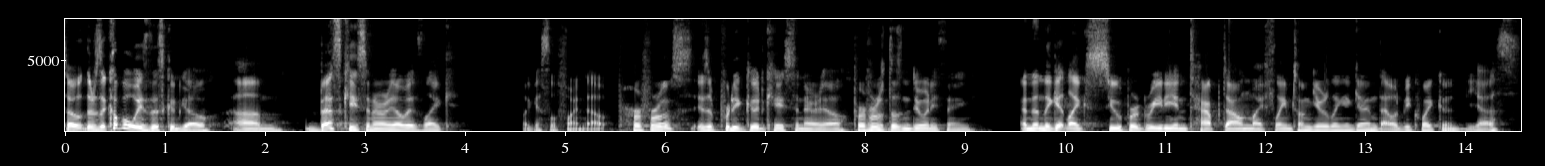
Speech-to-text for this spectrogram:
So there's a couple ways this could go. Um, best case scenario is like, I guess we'll find out. Purphoros is a pretty good case scenario. Purphoros doesn't do anything. And then they get like super greedy and tap down my Flametongue Yearling again. That would be quite good. Yes.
